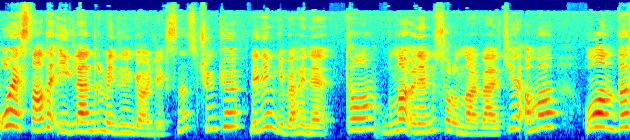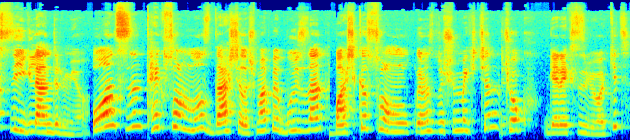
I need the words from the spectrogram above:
o esnada ilgilendirmediğini göreceksiniz. Çünkü dediğim gibi hani tamam bunlar önemli sorunlar belki ama o anda sizi ilgilendirmiyor. O an sizin tek sorumluluğunuz ders çalışmak ve bu yüzden başka sorumluluklarınızı düşünmek için çok gereksiz bir vakit.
